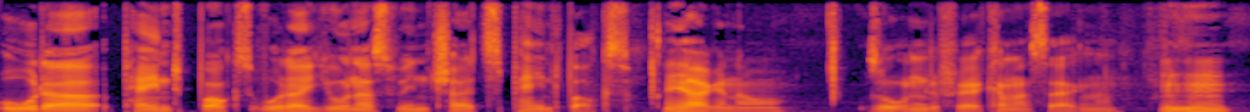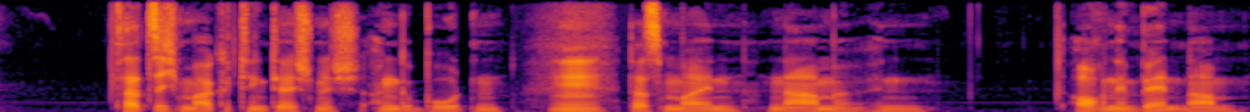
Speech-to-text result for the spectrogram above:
oder Paintbox oder Jonas Windscheids Paintbox. Ja, genau. So ungefähr kann man es sagen, ne? Mhm. Es hat sich marketingtechnisch angeboten, Mhm. dass mein Name in, auch in dem Bandnamen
